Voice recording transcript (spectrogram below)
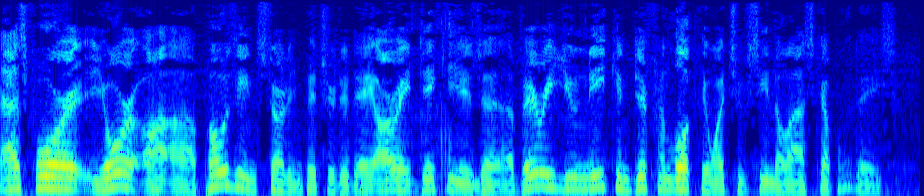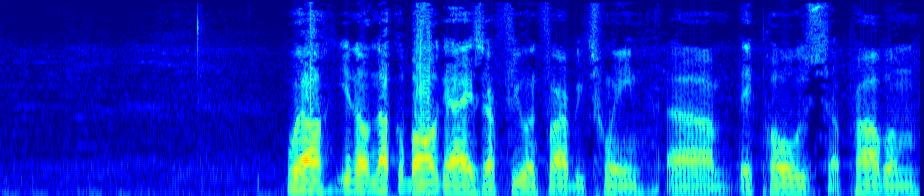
As for your uh, opposing starting pitcher today, R.A. Dickey is a, a, very unique and different look than what you've seen the last couple of days. Well, you know, knuckleball guys are few and far between. Um, they pose a problem,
